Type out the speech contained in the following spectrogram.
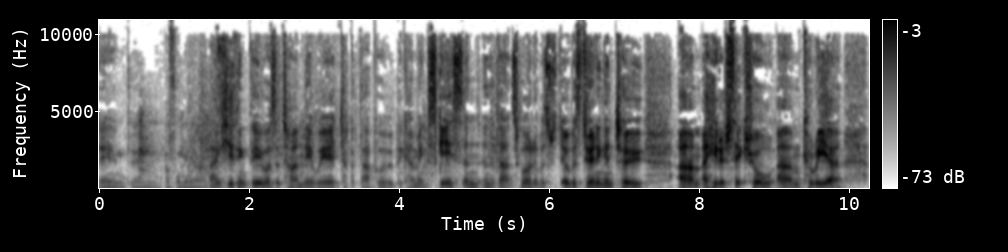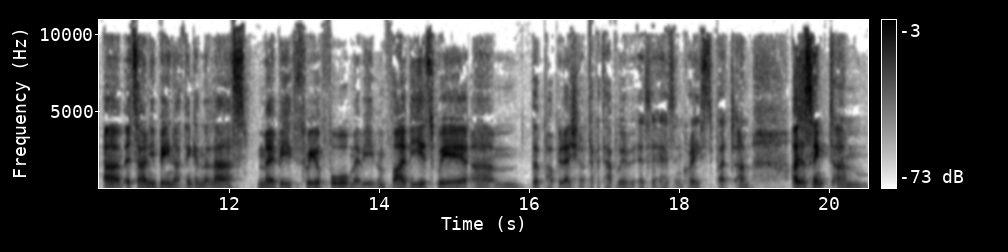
and in performing arts. I actually think there was a time there where takatapu were becoming scarce in, in the dance world. It was it was turning into um, a heterosexual um, career. Um, it's only been, I think, in the last maybe three or four, maybe even five years, where um, the population of takatapu has, has increased. But um, I just think um,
